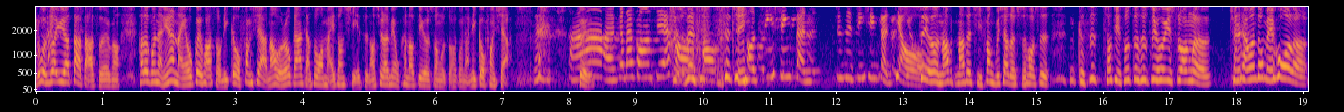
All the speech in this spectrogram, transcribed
如果说遇到大打折，有没有？她都跟我讲：“你那奶油桂花手，你给我放下。”然后我又跟她讲说：“我要买一双鞋子。”然后去那边我看到第二双的时候，她跟我讲：“你给我放下。”对，跟她逛街好好事情，好惊心胆，就是惊心胆跳哦。这有拿拿得起放不下的时候是，可是小姐说这是最后一双了，全台湾都没货了。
